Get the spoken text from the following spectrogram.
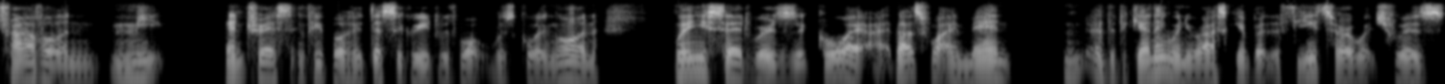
travel and meet interesting people who disagreed with what was going on when you said where does it go, I, I, that's what I meant at the beginning when you were asking about the theatre, which was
